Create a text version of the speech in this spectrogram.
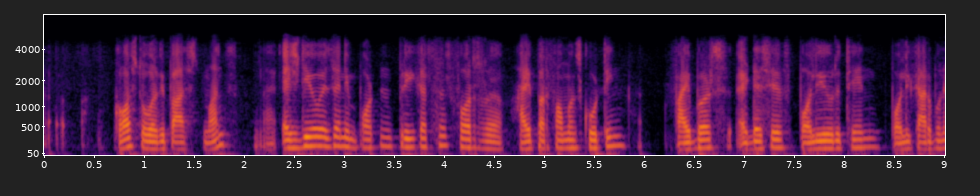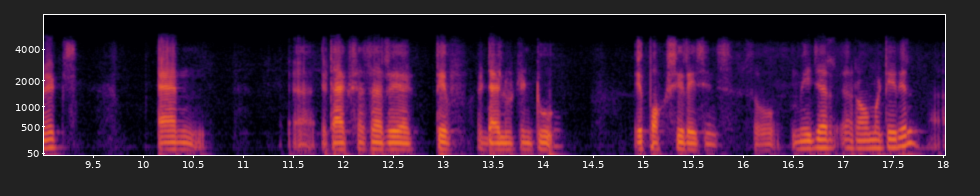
uh, cost over the past months. HDO is an important precursor for high-performance coating, fibers, adhesive, polyurethane, polycarbonates, and it acts as a reactive diluent to epoxy resins. So major raw material. Uh,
